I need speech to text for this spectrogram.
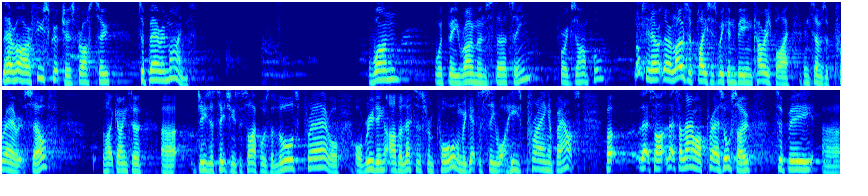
there are a few scriptures for us to, to bear in mind. One would be Romans 13, for example. Obviously, there, there are loads of places we can be encouraged by in terms of prayer itself, like going to uh, Jesus teaching his disciples the Lord's Prayer or, or reading other letters from Paul, and we get to see what he's praying about. But let's, uh, let's allow our prayers also to be uh,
